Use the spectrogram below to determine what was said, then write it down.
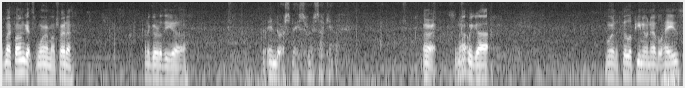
If my phone gets warm, I'll try to kind of go to the, uh, the indoor space for a second. Alright, so now we got more of the Filipino Neville Haze.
